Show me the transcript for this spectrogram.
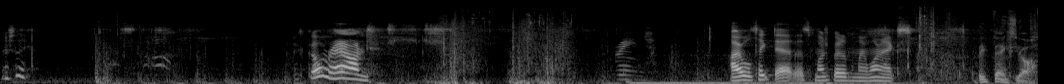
Seriously? Go around. Range. I will take that. That's much better than my 1x. Big thanks, y'all.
